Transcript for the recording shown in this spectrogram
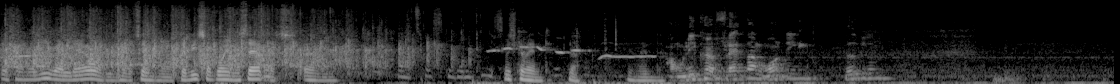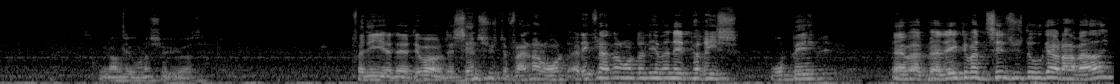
Hvis han alligevel laver de her ting her, kan vi så gå ind og sætte os? Øh, vi skal vente. Ja, venter. Har hun lige kørt Flanderen rundt i en? Ved vi det? Skal vi nok lige undersøge også. Fordi at, øh, det var jo det sindssygste Flanderen rundt. Er det ikke Flanderen rundt, der lige har været net Paris? Roubaix? Ja, er det ikke, det var den sindssygste udgave, der har været, ikke?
